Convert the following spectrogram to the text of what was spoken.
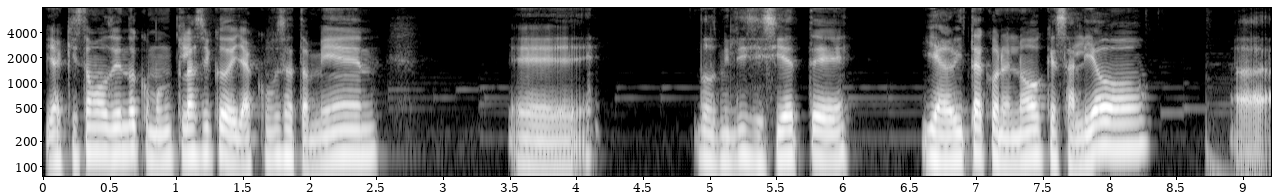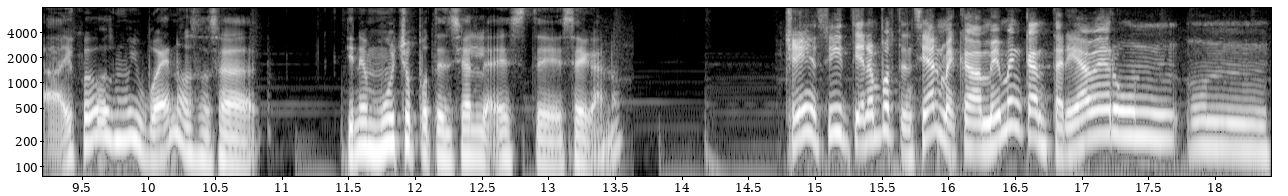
Y aquí estamos viendo como un clásico de Yakuza también. 2017. Eh, y ahorita con el nuevo que salió. Ah, hay juegos muy buenos. O sea, tiene mucho potencial este Sega, ¿no? Sí, sí, tiene potencial. Me, a mí me encantaría ver un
